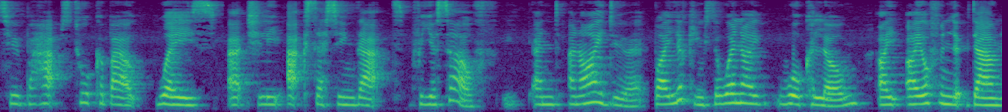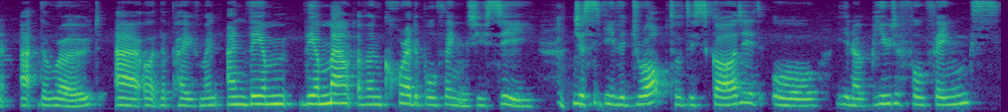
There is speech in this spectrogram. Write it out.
to perhaps talk about ways actually accessing that for yourself. And and I do it by looking. So when I walk along, I, I often look down at the road uh, or at the pavement and the um, the amount of incredible things you see just either dropped or discarded or you know beautiful things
